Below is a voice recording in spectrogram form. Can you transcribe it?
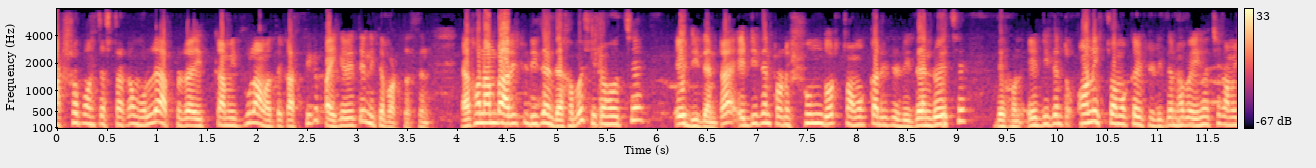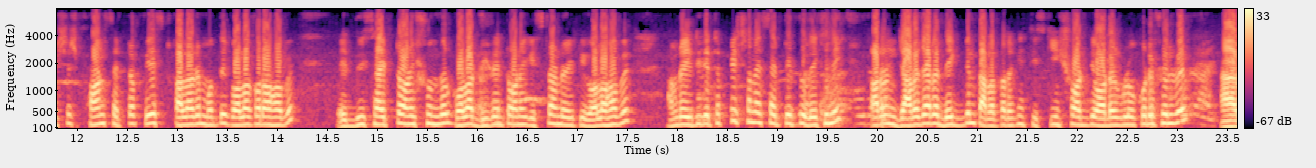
আটশো পঞ্চাশ টাকা মূল্যে আপনারা এই কামিজগুলো আমাদের কাছ থেকে পাইকারিতে নিতে পারতেছেন। এখন আমরা আরেকটি ডিজাইন দেখাবো, সেটা হচ্ছে এই ডিজাইনটা এই ডিজাইনটা অনেক সুন্দর, চমৎকার একটি ডিজাইন রয়েছে। দেখুন, এই ডিজাইনটা অনেক চমৎকার একটি ডিজাইন হবে। এই হচ্ছে কামিজের ফ্রন্ট সেটটা পেস্ট কালারের মধ্যে গলা করা হবে। এই দুই সাইডটা অনেক সুন্দর, গলার ডিজাইনটা অনেক স্ট্যান্ডার্ড একটি গলা হবে। আমরা এই ডিজাইনটা পেছনের সাইডটা একটু দেখে নিই। কারণ যারা যারা দেখবেন, তারা তারা কিন্তু স্ক্রিনশট দিয়ে অর্ডারগুলো করে ফেলবেন। আর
